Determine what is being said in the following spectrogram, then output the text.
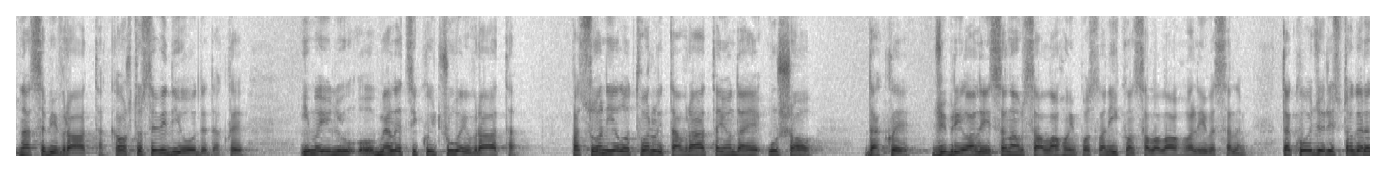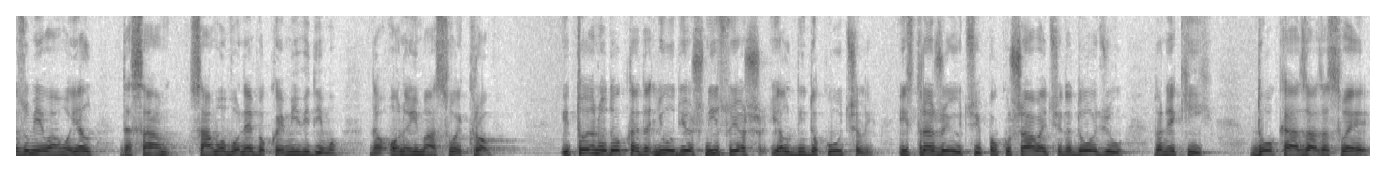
na sebi vrata, kao što se vidi ovde, dakle, imaju lju, meleci koji čuvaju vrata, pa su oni jel otvorili ta vrata i onda je ušao, dakle, Džibril alaihi salam sa Allahovim poslanikom, sallallahu alaihi veselem. Također iz toga razumijevamo, jel, da sam, samo ovo nebo koje mi vidimo, da ono ima svoj krov. I to je ono dokle da ljudi još nisu još, jel, ni dokučili, istražujući, pokušavajući da dođu do nekih dokaza za svoje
